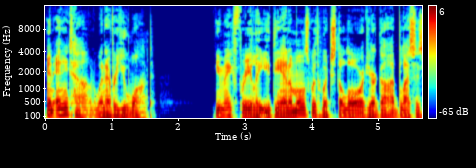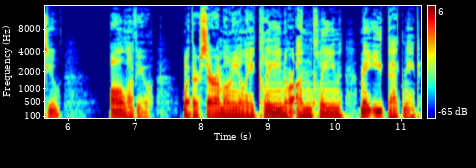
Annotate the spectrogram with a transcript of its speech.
in any town whenever you want. You may freely eat the animals with which the Lord your God blesses you. All of you whether ceremonially clean or unclean, may eat that meat,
